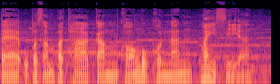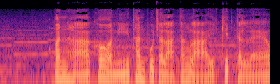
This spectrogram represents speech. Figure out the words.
แต่อุปสัมปทากรรมของบุคคลนั้นไม่เสีย ปัญหาข้อนี้ท่านผู้ฉลาดทั้งหลายคิดกันแล้ว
